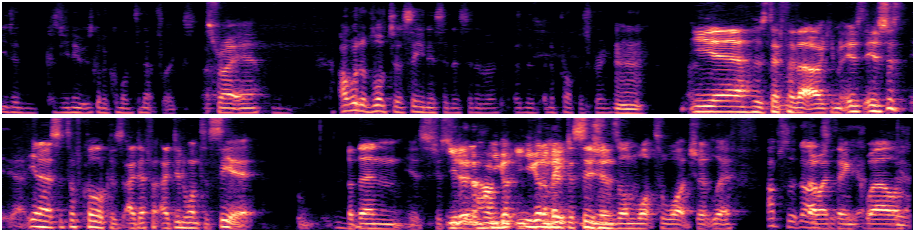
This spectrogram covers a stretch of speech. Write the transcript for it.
you didn't because you knew it was going to come onto Netflix. That's right. Yeah. I would have loved to have seen this in a cinema, in a, in a proper screen. Mm. Yeah, there's definitely that argument. It's, it's just you know it's a tough call because I definitely I did want to see it, but then it's just You don't know how- you got you- you got to make don't- decisions on what to watch at LIF. Absolutely. So No, I think yeah. well Yeah.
